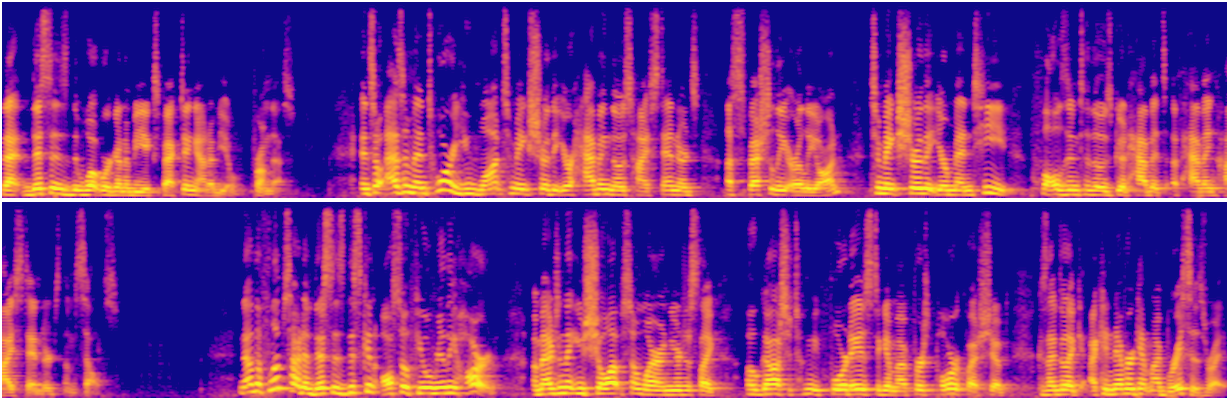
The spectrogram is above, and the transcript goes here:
that this is what we're going to be expecting out of you from this. And so as a mentor, you want to make sure that you're having those high standards, especially early on, to make sure that your mentee falls into those good habits of having high standards themselves. Now the flip side of this is this can also feel really hard. Imagine that you show up somewhere and you're just like, oh gosh, it took me four days to get my first pull request shipped because I like I can never get my braces right.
